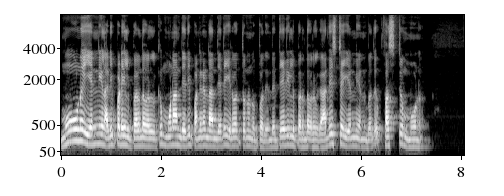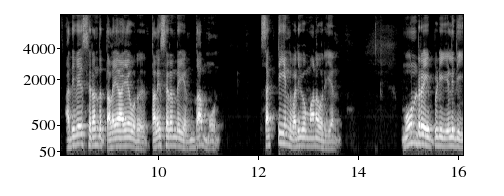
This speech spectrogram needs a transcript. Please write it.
மூணு எண்ணில் அடிப்படையில் பிறந்தவர்களுக்கு மூணாம் தேதி பன்னிரெண்டாம் தேதி இருபத்தொன்று முப்பது. இந்த தேதியில் பிறந்தவர்களுக்கு அதிர்ஷ்ட எண் என்பது ஃபஸ்ட்டு மூணு. அதுவே சிறந்த தலையாய ஒரு தலை சிறந்த எண் தான் மூணு சக்தியின் வடிவமான ஒரு எண். மூன்றை இப்படி எழுதி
